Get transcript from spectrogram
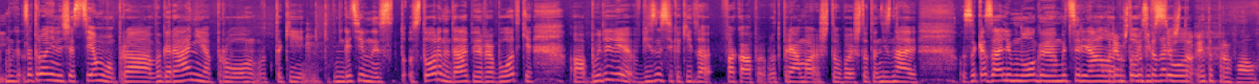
Мы затронули сейчас тему про выгорание, про вот такие какие-то негативные стороны, да, переработки. А были ли в бизнесе какие-то факапы? Вот прямо, чтобы что-то, не знаю, заказали много материала, Прям в итоге чтобы сказали, всё... что это провал.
